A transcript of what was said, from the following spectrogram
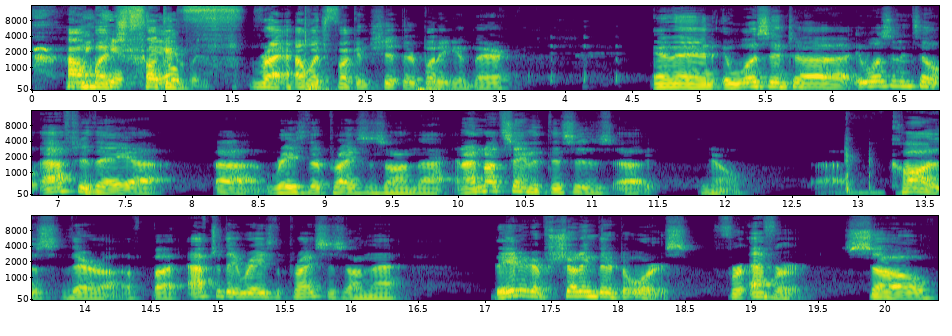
how much fucking right, how much fucking shit they're putting in there. And then it wasn't uh it wasn't until after they uh uh raised their prices on that. And I'm not saying that this is uh you know uh, cause thereof, but after they raised the prices on that, they ended up shutting their doors forever. So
